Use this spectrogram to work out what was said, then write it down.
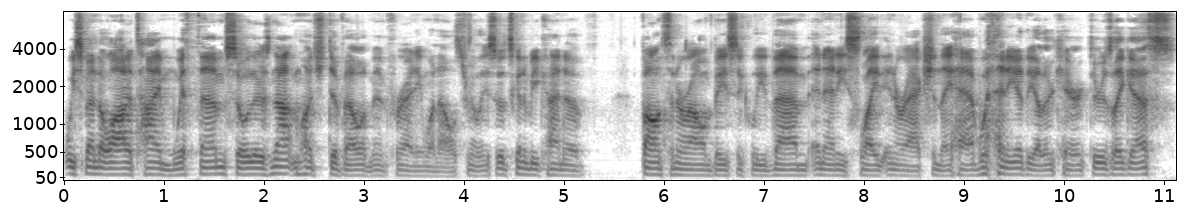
we spend a lot of time with them. So there's not much development for anyone else really. So it's going to be kind of bouncing around basically them and any slight interaction they have with any of the other characters. I guess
